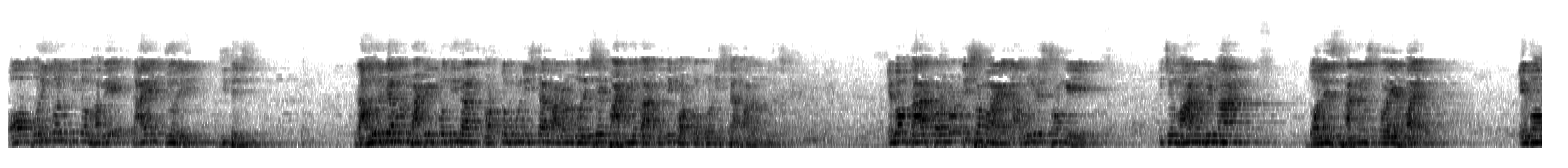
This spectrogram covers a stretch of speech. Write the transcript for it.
অপরিকল্পিতভাবে গায়ের জোরে জিতেছে। রাহুল যেমন পার্টির প্রতি তার কর্তব্য নিষ্ঠা পালন করেছে, পার্টিও তার প্রতি কর্তব্য নিষ্ঠা পালন করেছে। এবং তার পরবর্তী সময়ে রাহুলের সঙ্গে কিছু মান অভিমান দলের স্থানীয় স্তরে হয় এবং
